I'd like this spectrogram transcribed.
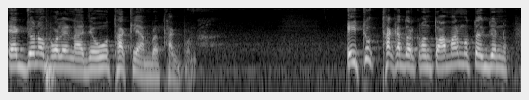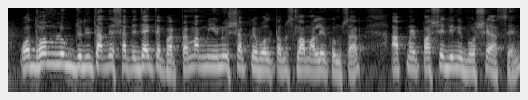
একজনও বলে না যে ও থাকলে আমরা থাকব না। এইটুক থাকা দরকার তো আমার মতো একজন অধম লোক যদি তাদের সাথে যাইতে পারতাম আমি ইউনুস সাহেবকে বলতাম সালাম আলাইকুম স্যার আপনার পাশে যিনি বসে আছেন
